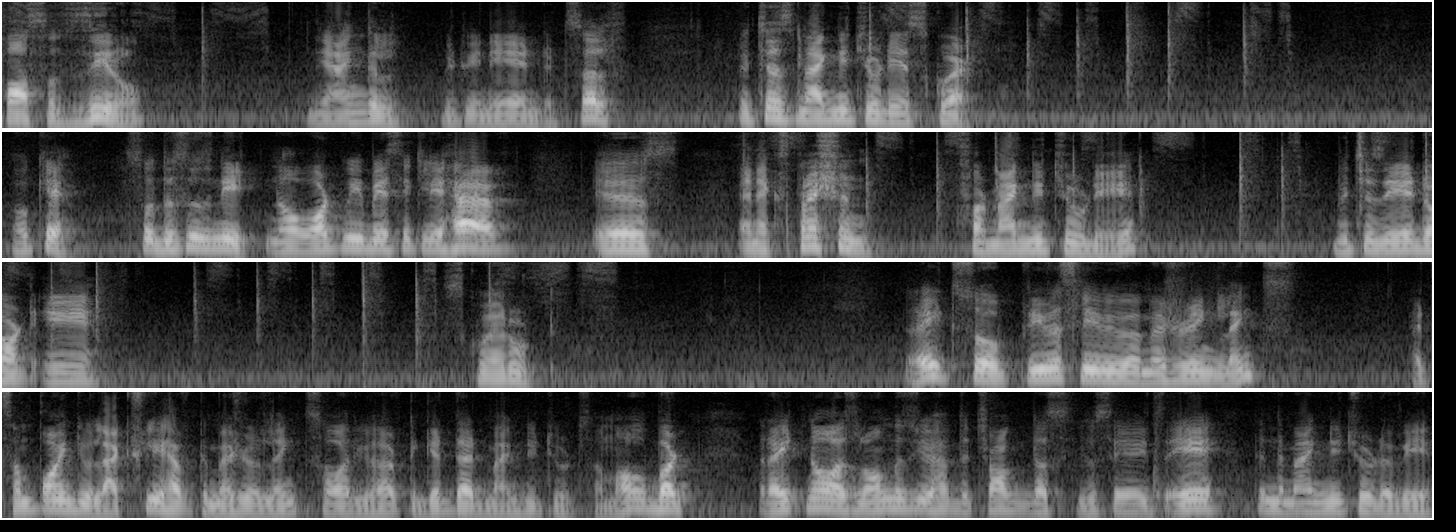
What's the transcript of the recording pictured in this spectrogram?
cos of 0, the angle between A and itself which is magnitude A squared. Okay. So, this is neat. Now, what we basically have is an expression for magnitude A which is A dot A square root right. So, previously we were measuring lengths. At some point you will actually have to measure lengths or you have to get that magnitude somehow, but right now as long as you have the chalk dust you say it is A then the magnitude of A.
